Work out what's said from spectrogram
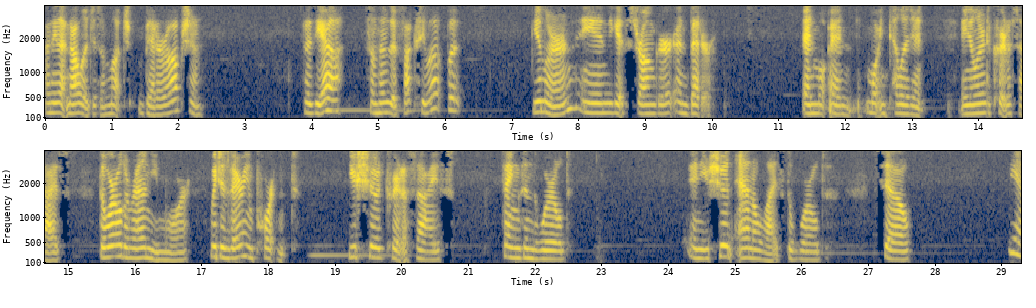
I think that knowledge is a much better option. Because, yeah, sometimes it fucks you up, but you learn and you get stronger and better and more and more intelligent and you learn to criticize the world around you more which is very important you should criticize things in the world and you should analyze the world so yeah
